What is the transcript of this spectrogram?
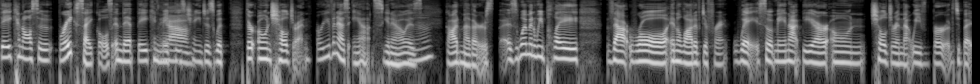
they can also break cycles and that they can make Yeah. these changes with their own children or even as aunts, you know, as Mhm. godmothers. As women, we play that role in a lot of different ways. So it may not be our own children that we've birthed, but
